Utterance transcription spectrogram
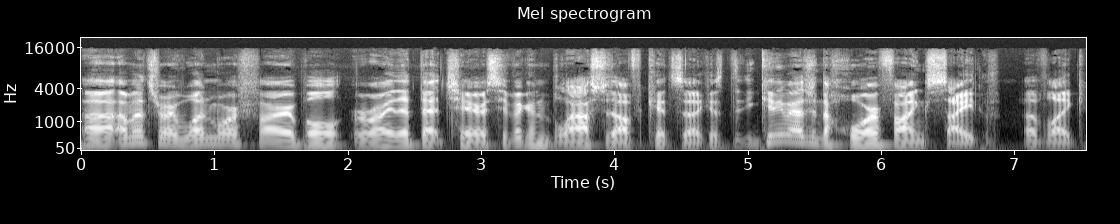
Uh, I'm gonna try one more firebolt right at that chair. See if I can blast it off Kitsa. Because can you imagine the horrifying sight of like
